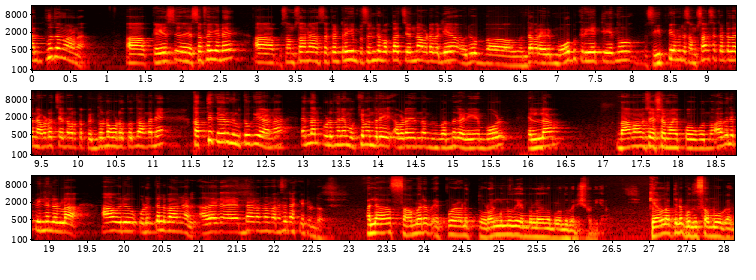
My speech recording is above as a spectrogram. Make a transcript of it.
അത്ഭുതമാണ്. കെ എസ് എസ് എഫ് ഐയുടെ സംസ്ഥാന സെക്രട്ടറിയും പ്രസിഡന്റും ഒക്കെ ചെന്ന് അവിടെ വലിയ ഒരു എന്താ പറയുക ഒരു മോബ് ക്രിയേറ്റ് ചെയ്യുന്നു. സി പി എമ്മിന്റെ സംസ്ഥാന സെക്രട്ടറി തന്നെ അവിടെ ചെന്ന് അവർക്ക് പിന്തുണ കൊടുക്കുന്നു. അങ്ങനെ കത്തിക്കയറി നിൽക്കുകയാണ്. എന്നാൽ പൊടുന്നനെ മുഖ്യമന്ത്രി അവിടെ നിന്ന് വന്നു കഴിയുമ്പോൾ എല്ലാം നാമാവശേഷമായി പോകുന്നു. അതിന് പിന്നിലുള്ള ആ ഒരു കൊടുക്കൽ വാങ്ങൽ അത് എന്താണെന്ന് മനസ്സിലാക്കിയിട്ടുണ്ടോ? അല്ല ആ സമരം എപ്പോഴാണ് തുടങ്ങുന്നത് എന്നുള്ളത് നമ്മളൊന്ന് പരിശോധിക്കണം. കേരളത്തിന്റെ പൊതുസമൂഹം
